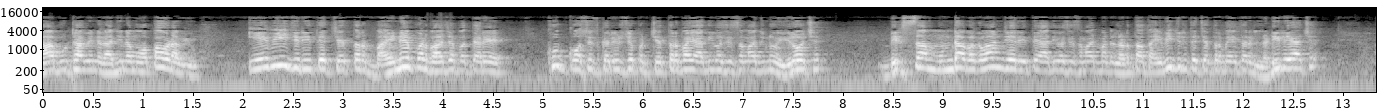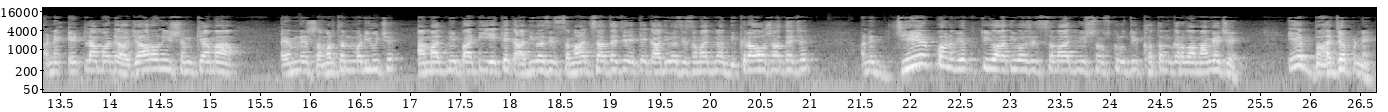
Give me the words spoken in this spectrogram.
લાભ ઉઠાવીને રાજીનામું અપાવડાવ્યું, એવી જ રીતે ચેતરભાઈને પણ ભાજપ અત્યારે ખૂબ કોશિશ કરી છે. પણ ચેતરભાઈ આદિવાસી સમાજનો હીરો છે. બિરસા મુંડા ભગવાન જે રીતે આદિવાસી સમાજ માટે લડતા હતા, એવી જ રીતે ચેતરભાઈ અત્યારે લડી રહ્યા છે. અને એટલા માટે હજારોની સંખ્યામાં એમને સમર્થન મળ્યું છે. આમ આદમી પાર્ટી એક એક આદિવાસી સમાજ સાથે છે, એક એક આદિવાસી સમાજના દીકરાઓ સાથે છે. અને જે પણ વ્યક્તિઓ આદિવાસી સમાજની સંસ્કૃતિ ખતમ કરવા માંગે છે, એ ભાજપને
